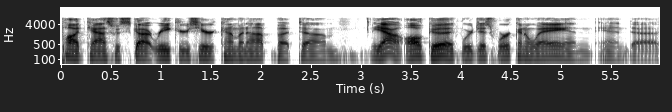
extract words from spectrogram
podcast with Scott Reekers here coming up. But um, yeah, all good. We're just working away and and uh,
